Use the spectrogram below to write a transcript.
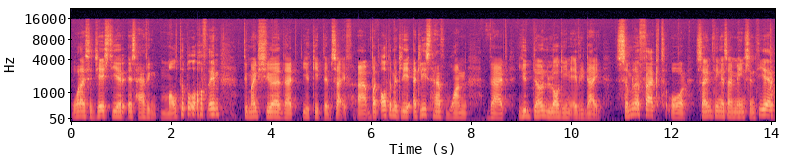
what I suggest here is having multiple of them to make sure that you keep them safe. Uh, but ultimately, at least have one that you don't log in every day. Similar fact or same thing as I mentioned here,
